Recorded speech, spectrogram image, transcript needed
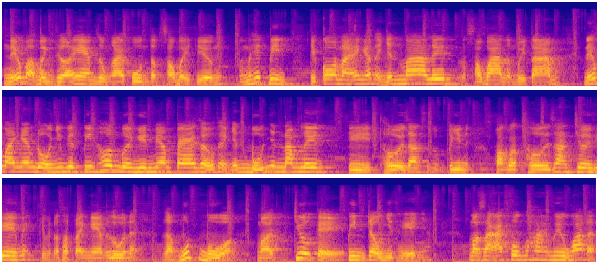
Nếu mà bình thường anh em dùng iPhone tầm 6 7 tiếng mới hết pin, thì con này anh em có thể nhân 3 lên là 63 là 18 nếu mà anh em độ những viên pin hơn 10.000 mAh giờ có thể nhân 4 nhân 5 lên thì thời gian sử dụng pin hoặc là thời gian chơi game ấy thì phải nói thật với anh em luôn á, là mút mùa mà chưa kể pin trâu như thế nhá mà sạc iPhone có 20W à?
